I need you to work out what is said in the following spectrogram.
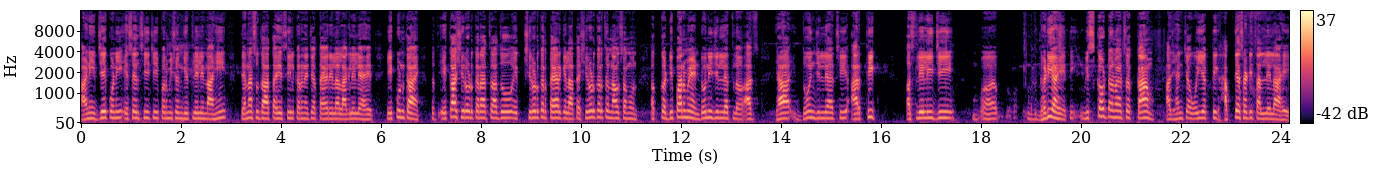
आणि जे कोणी एस एल सीची परमिशन घेतलेली नाही त्यांना सुद्धा आता हे सील करण्याच्या तयारीला लागलेले आहेत. एकूण काय? तर एका शिरोडकराचा जो एक शिरोडकर तयार केला त्या शिरोडकरचं नाव सांगून अक्क डिपार्टमेंट दोन्ही जिल्ह्यातलं आज ह्या दोन जिल्ह्याची आर्थिक असलेली जी घडी आहे ती विस्कवटण्याचं काम आज ह्यांच्या वैयक्तिक हप्त्यासाठी चाललेलं आहे.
